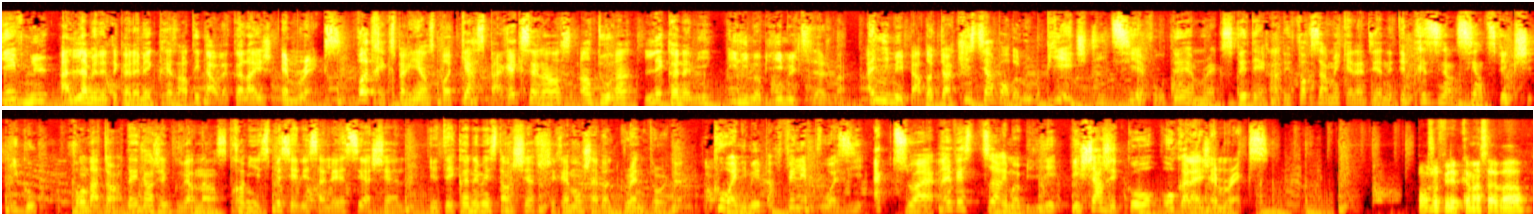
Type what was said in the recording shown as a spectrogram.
Bienvenue à La Minute économique présentée par le Collège MREX, votre expérience podcast par excellence entourant l'économie et l'immobilier multilogement. Animé par Dr Christian Bordelot, PhD, CFO de MREX, vétéran des Forces armées canadiennes, était président scientifique chez IGO, fondateur d'Intangible Gouvernance, premier spécialiste à la SCHL, il est économiste en chef chez Raymond Chabot Grant Thornton. Co-animé par Philippe Foisy, actuaire, investisseur immobilier et chargé de cours au Collège MREX. Bonjour Philippe, comment ça va?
